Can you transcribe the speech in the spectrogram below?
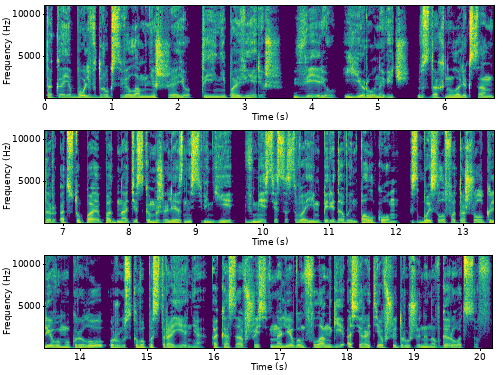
«Такая боль вдруг свела мне шею, ты не поверишь». «Верю, Ерунович», – вздохнул Александр, отступая под натиском железной свиньи вместе со своим передовым полком. Сбыслов отошел к левому крылу русского построения, оказавшись на левом фланге осиротевшей дружины новгородцев,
